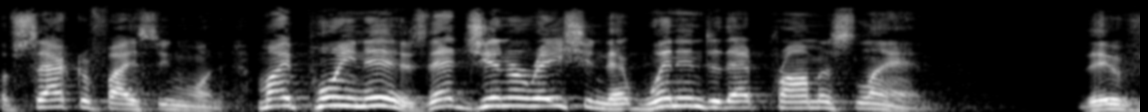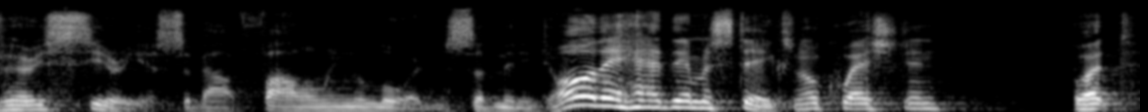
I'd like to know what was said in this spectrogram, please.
of sacrificing one. My point is, that generation that went into that promised land, they were very serious about following the Lord and submitting to. Oh, they had their mistakes, no question. But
